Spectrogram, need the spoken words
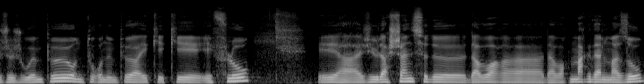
je, joue un peu on tourne un peu avec Eke et Flo et euh, j'ai eu la chance d'avoir euh, d'avoir Marc Dalmazo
